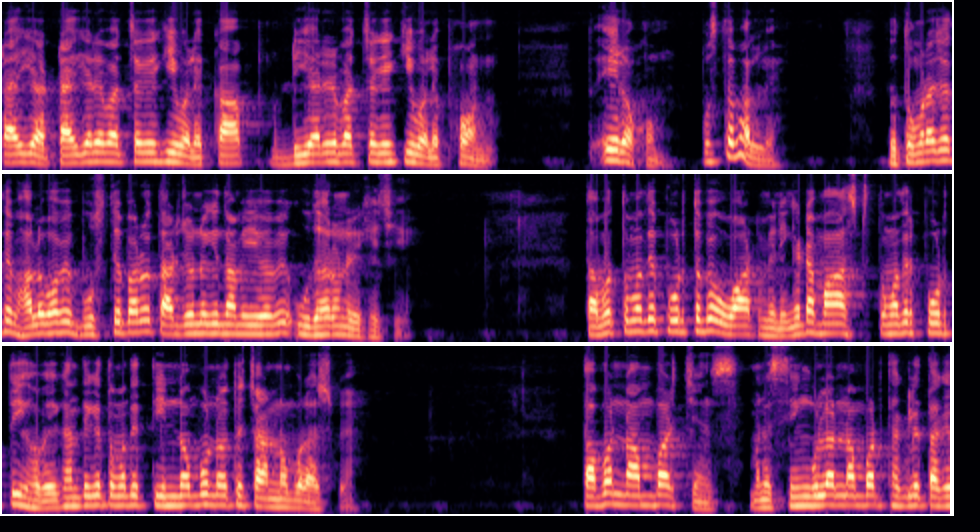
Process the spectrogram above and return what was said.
টাইগার টাইগারের বাচ্চাকে কি বলে? কাপ ডিয়ারের বাচ্চাকে কি বলে? ফন তো এরকম, বুঝতে পারলে? তো তোমরা যাতে ভালোভাবে বুঝতে পারো, তার জন্য কিন্তু আমি এইভাবে উদাহরণ রেখেছি। তারপর তোমাদের পড়তে হবে ওয়ার্ড মিনিং এটা মাস্ট তোমাদের পড়তেই হবে। এখান থেকে তোমাদের তিন নম্বর, নয়তো চার নম্বর আসবে। তারপর নাম্বার চেঞ্জ মানে সিঙ্গুলার নাম্বার থাকলে তাকে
